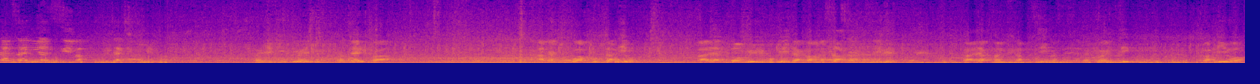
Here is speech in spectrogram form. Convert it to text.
Tanzania nzima itatimia. mwenyekiti wetu wa taifa akachukua fursa hiyo baada ya vikao viwili kupita, akaona sasa zile baada ya kumalizika msiba sasa izikwe. Kwa hiyo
